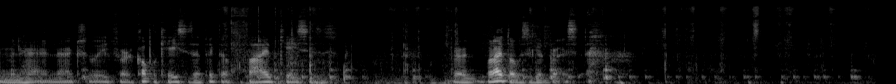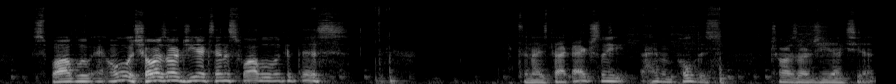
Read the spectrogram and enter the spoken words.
in Manhattan, actually, for a couple cases. I picked up five cases for what I thought was a good price. Swablu, oh, a Charizard GX and a Swablu, look at this. It's a nice pack. Actually, I haven't pulled this Charizard GX yet.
